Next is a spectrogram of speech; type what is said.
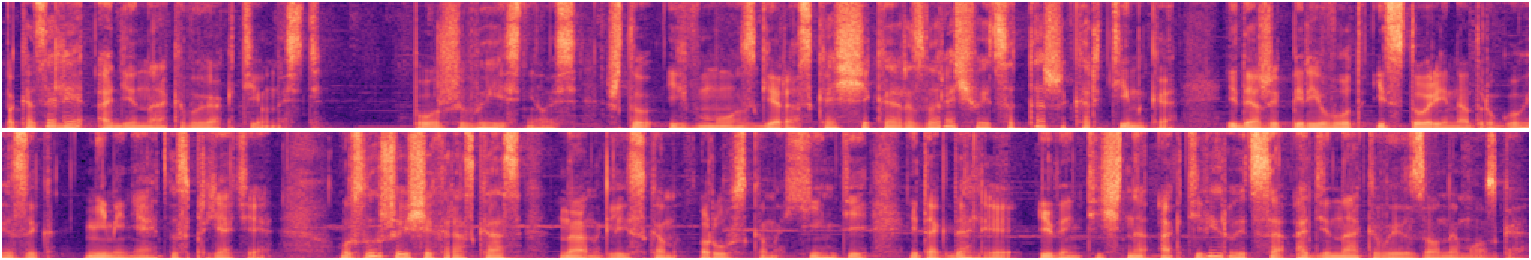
показали одинаковую активность. Позже выяснилось, что и в мозге рассказчика разворачивается та же картинка, и даже перевод истории на другой язык не меняет восприятие. У слушающих рассказ на английском, русском, хинди и так далее идентично активируются одинаковые зоны мозга.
